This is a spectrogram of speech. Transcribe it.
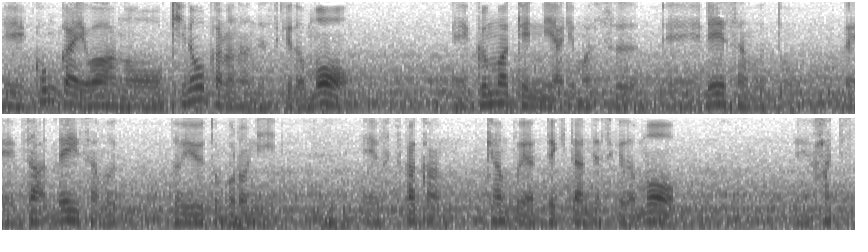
えー今回はあの昨日からなんですけども、え群馬県にあります、えレイサムと、えザ・レイサムというところに、え2日間キャンプやってきたんですけども、え初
